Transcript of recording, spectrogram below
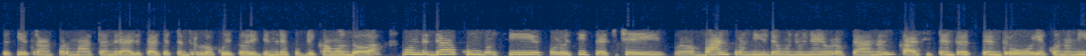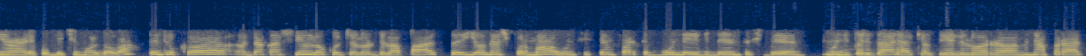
să fie transformată în realitate pentru locuitorii din Republica Moldova. Vom vedea cum vor fi folosiți acei uh, bani promiși de Uniunea Europeană ca asistență pentru economia Republicii Moldova, pentru că uh, dacă aș fi în locul celor de la PAS, eu mi-aș forma un sistem foarte bun de evidență și de monitorizare a cheltuielilor, uh, nu neapărat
